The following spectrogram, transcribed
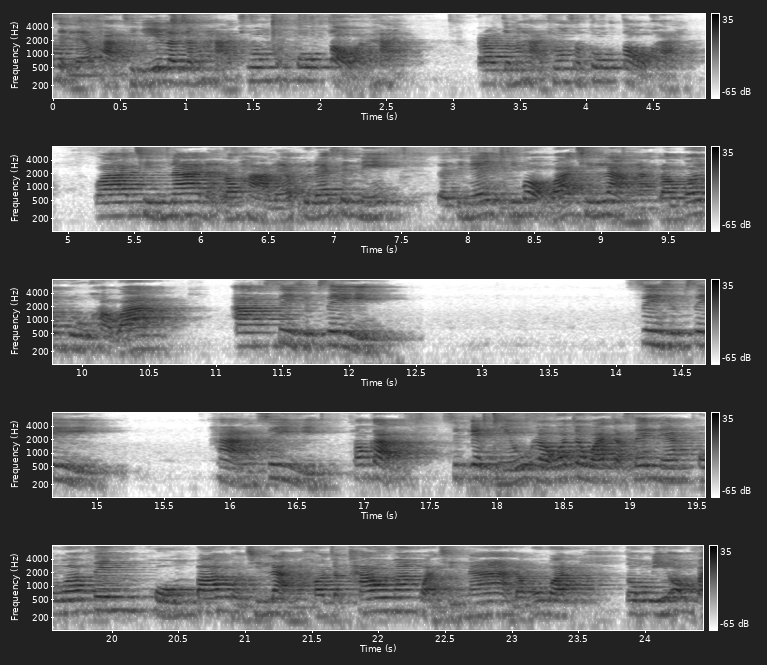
เสร็จแล้วค่ะ ทีนี้เราจะมาหาช่วงสะโพกต่อนะคะ เราจะมาหาช่วงสะโพกต่อค่ะ ว่าชิ้นหน้าเนี่ยเราหาแล้วคือได้เส้นนี้ แต่ทีนี้อย่างที่บอกว่าชิ้นหลังอะเราก็ดูค่ะว่าอะ44 44หาร4เท่ากับ11นิ้ว เราก็จะวัดจากเส้นเนี้ย เพราะว่าเส้นโค้งเป้าของชิ้นหลังเขาจะเข้ามากกว่าชิ้นหน้า เราก็วัดตรงนี้ออกไป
